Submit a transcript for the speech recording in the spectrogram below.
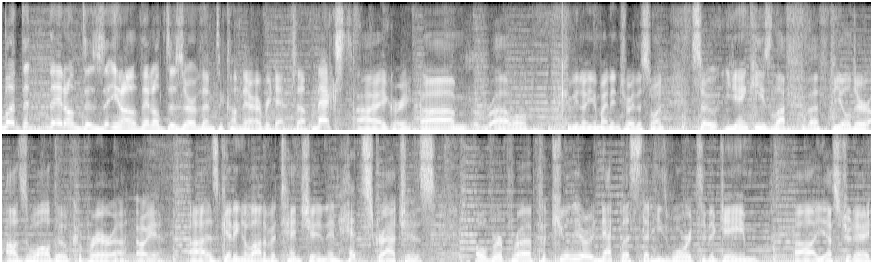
but that they don't. Des- you know, they don't deserve them to come there every day. So next, I agree. Um, uh, well, Covino, you might enjoy this one. So, Yankees left uh, fielder Oswaldo Cabrera. Oh, yeah. uh, is getting a lot of attention and head scratches over a peculiar necklace that he wore to the game uh, yesterday.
